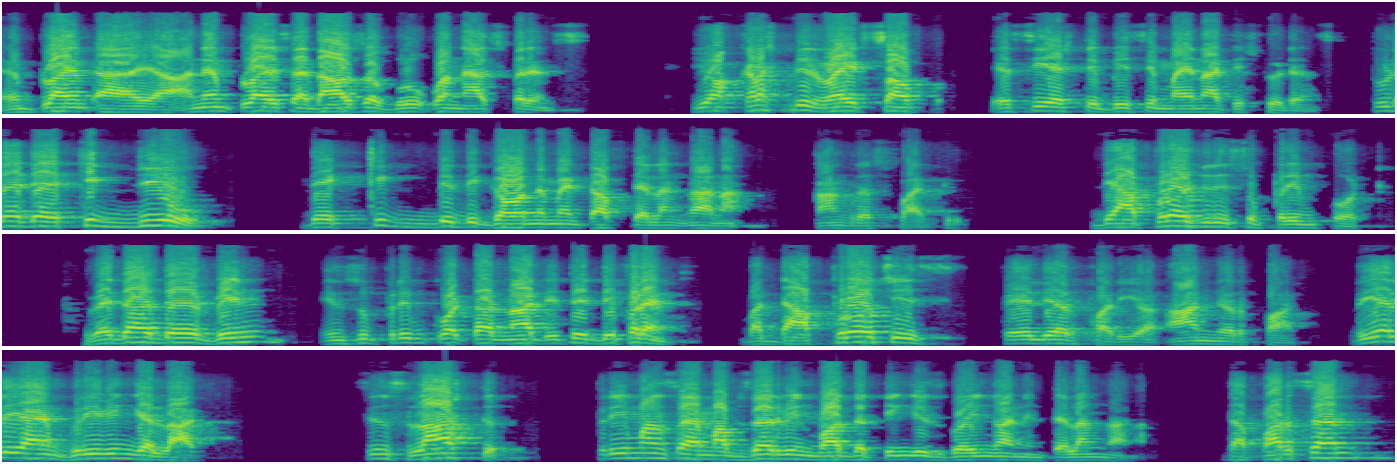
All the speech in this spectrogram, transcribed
employed, uh, unemployed and also group 1 aspirants. You have crushed the rights of SC, BC minority students. Today they kicked you. They kicked the government of Telangana Congress Party. They approached the Supreme Court. Whether they win in Supreme Court or not, it is different. But the approach is failure for your on your part. Really, I am grieving a lot. Since last three months, I am observing what the thing is going on in Telangana. The person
